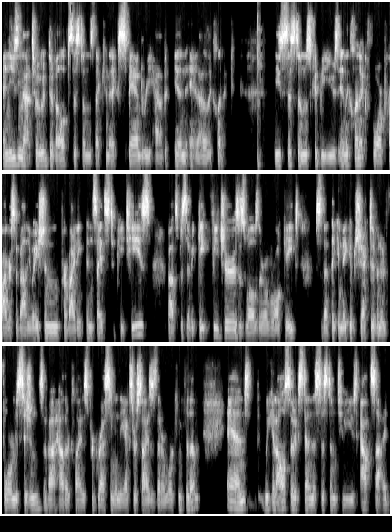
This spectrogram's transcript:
and using that to develop systems that can expand rehab in and out of the clinic. These systems could be used in the clinic for progress evaluation, providing insights to PTs about specific gait features as well as their overall gait so that they can make objective and informed decisions about how their client is progressing in the exercises that are working for them. And we could also extend the system to be used outside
